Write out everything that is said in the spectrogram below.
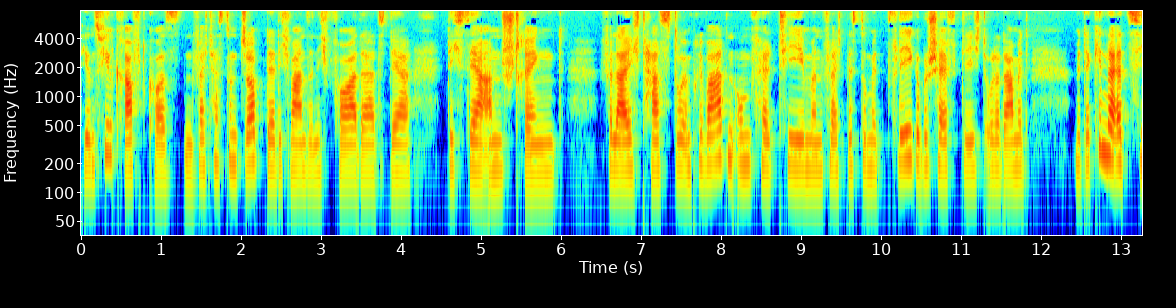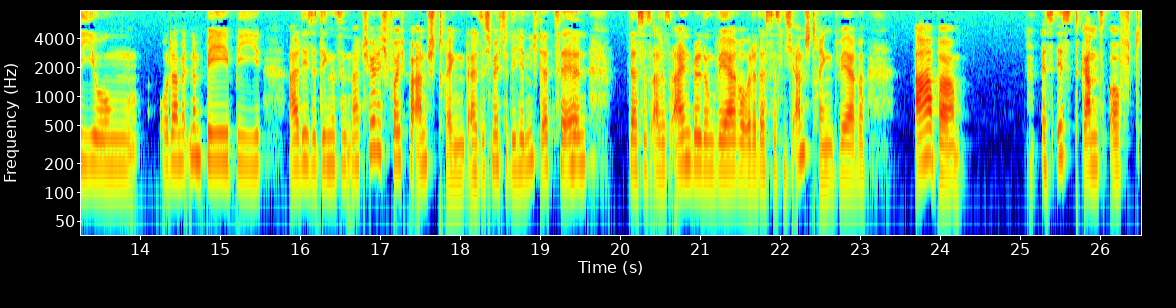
die uns viel Kraft kosten. Vielleicht hast du einen Job, der dich wahnsinnig fordert, der dich sehr anstrengt. Vielleicht hast du im privaten Umfeld Themen, vielleicht bist du mit Pflege beschäftigt oder damit mit der Kindererziehung oder mit einem Baby. All diese Dinge sind natürlich furchtbar anstrengend. Also ich möchte dir hier nicht erzählen, dass es alles Einbildung wäre oder dass es nicht anstrengend wäre. Aber es ist ganz oft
